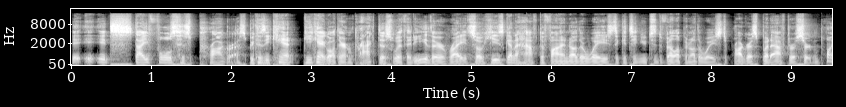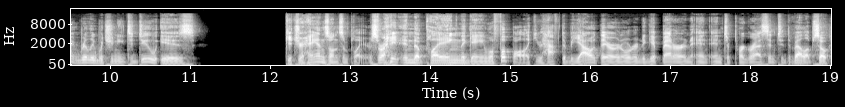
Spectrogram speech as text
it, stifles his progress because he can't he can't go out there and practice with it either, right? So he's going to have to find other ways to continue to develop and other ways to progress. But after a certain point, really, what you need to do is get your hands on some players, right? Into playing the game of football. Like you have to be out there in order to get better and, and, and to progress and to develop. So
